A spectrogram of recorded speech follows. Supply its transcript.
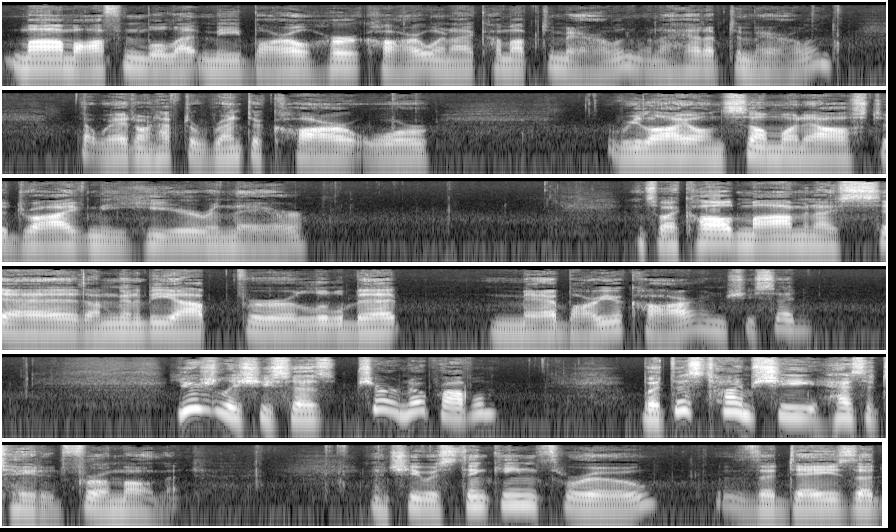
Mom often will let me borrow her car when I come up to Maryland. When I head up to Maryland. That way I don't have to rent a car or rely on someone else to drive me here and there. And so I called mom and I said, I'm going to be up for a little bit. May I borrow your car? And she said, Usually she says, Sure, no problem. But this time she hesitated for a moment. And she was thinking through the days that,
